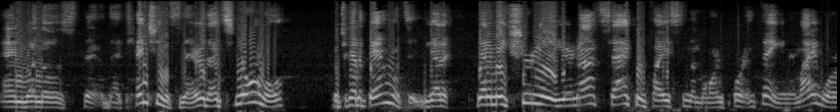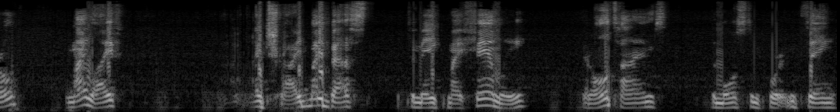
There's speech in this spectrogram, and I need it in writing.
and when those the, the tension's there that's normal but you got to balance it. You got to you got to make sure you, you're not sacrificing the more important thing. And in my world, in my life, I tried my best to make my family at all times the most important thing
